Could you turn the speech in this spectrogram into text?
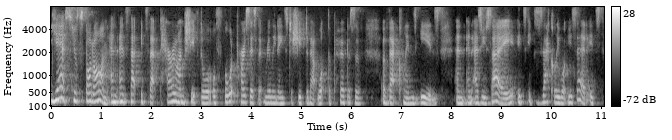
Yes, you're spot on, and, and it's that it's that paradigm shift or, or thought process that really needs to shift about what the purpose of of that cleanse is. And and as you say, it's exactly what you said. It's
